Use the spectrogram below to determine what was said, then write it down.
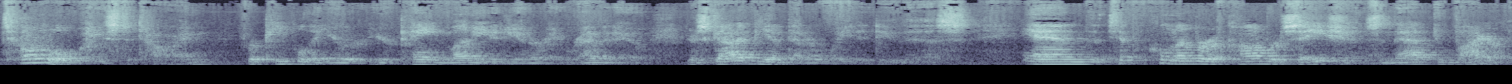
total waste of time for people that you're, you're paying money to generate revenue. There's got to be a better way to do this. And the typical number of conversations in that environment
